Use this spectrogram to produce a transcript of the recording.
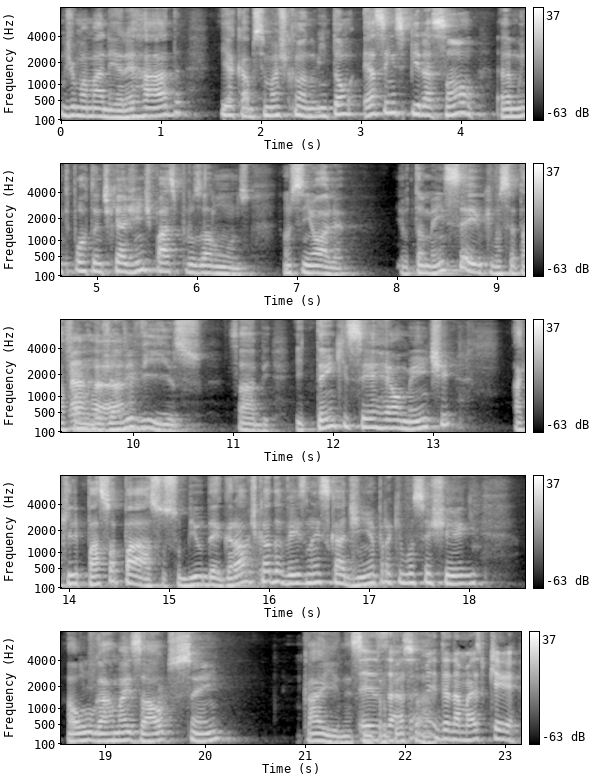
de uma maneira errada e acabe se machucando. Então, essa inspiração é muito importante que a gente passe para os alunos. Então, assim, olha, eu também sei o que você está falando, eu já vivi isso, sabe? E tem que ser realmente aquele passo a passo, subir o degrau de cada vez na escadinha para que você chegue ao lugar mais alto sem cair, né? Sem tropeçar. Exatamente, ainda mais porque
